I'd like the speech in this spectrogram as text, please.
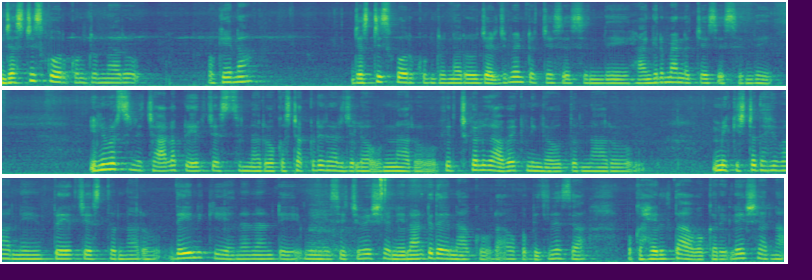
జస్టిస్ కోరుకుంటున్నారు ఓకేనా? జస్టిస్ కోరుకుంటున్నారు జడ్జిమెంట్ వచ్చేసేసింది హ్యాంగర్ మ్యాన్ వచ్చేసేసింది. యూనివర్స్ని చాలా ప్రేర్ చేస్తున్నారు. ఒక స్టక్డ్ ఎనర్జీలో ఉన్నారు. ఫిజికల్గా అవేక్నింగ్ అవుతున్నారు. మీకు ఇష్టదైవాన్ని ప్రేర్ చేస్తున్నారు. దేనికి అంటే మీ సిచ్యువేషన్ ఎలాంటిదైనా కూడా ఒక బిజినెస్ ఒక హెల్తా ఒక రిలేషనా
